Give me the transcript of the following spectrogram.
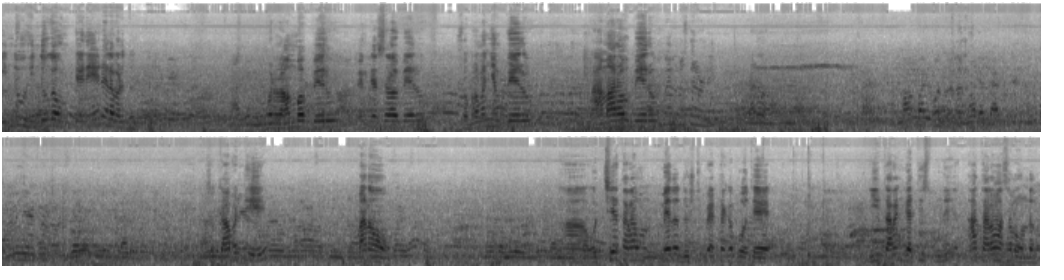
హిందూ హిందూగా ఉంటేనే నిలబడుతుంది. ఇప్పుడు రాంబాబు పేరు వెంకటేశ్వరరావు పేరు సుబ్రహ్మణ్యం పేరు రామారావు పేరు సో కాబట్టి మనం వచ్చే తరం మీద దృష్టి పెట్టకపోతే ఈ తరం గతిస్తుంది ఆ తరం అసలు ఉండదు.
